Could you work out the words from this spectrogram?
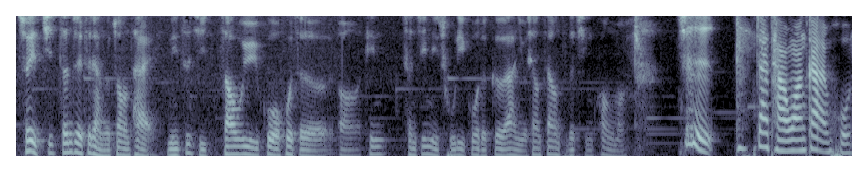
所以其针对这两个状态，你自己遭遇过或者呃听曾经你处理过的个案，有像这样子的情况吗？其实，在台湾盖魂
